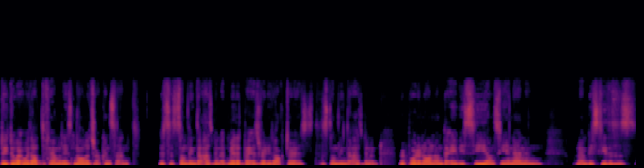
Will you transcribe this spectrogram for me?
they do it without the family's knowledge or consent. This is something that has been admitted by Israeli doctors. This is something that has been reported on on the ABC, on CNN, and on NBC. This is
